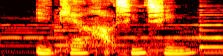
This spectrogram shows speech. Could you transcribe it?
一天好心情。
